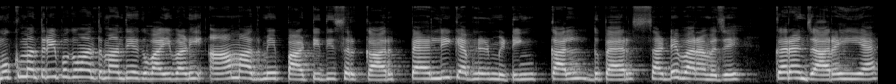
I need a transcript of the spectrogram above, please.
ਮੁੱਖ ਮੰਤਰੀ ਭਗਵੰਤ ਮਾਨ ਦੀ ਅਗਵਾਈ ਵਾਲੀ ਆਮ ਆਦਮੀ ਪਾਰਟੀ ਦੀ ਸਰਕਾਰ ਪਹਿਲੀ ਕੈਬਨਿਟ ਮੀਟਿੰਗ ਕੱਲ ਦੁਪਹਿਰ 12:30 ਵਜੇ ਕਰਨ ਜਾ ਰਹੀ ਹੈ।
